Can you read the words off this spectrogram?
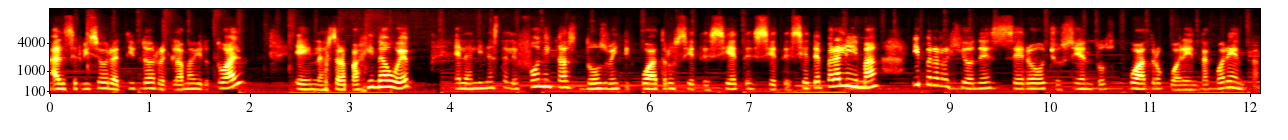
al servicio gratuito de reclama virtual en nuestra página web en las líneas telefónicas 224-7777 para Lima y para regiones 0800 440 40.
